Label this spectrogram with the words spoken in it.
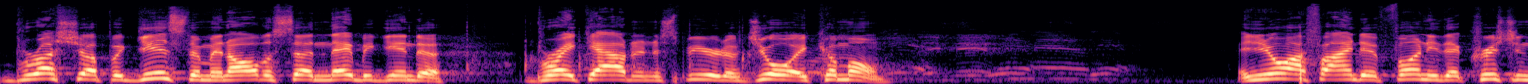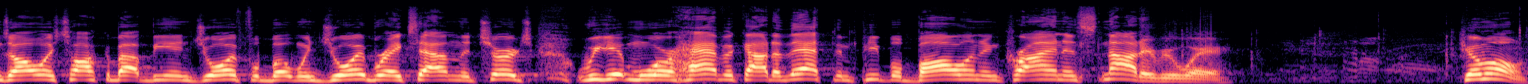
brush up against them, and all of a sudden they begin to break out in a spirit of joy. Come on. And you know, I find it funny that Christians always talk about being joyful, but when joy breaks out in the church, we get more havoc out of that than people bawling and crying and snot everywhere. Come on.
